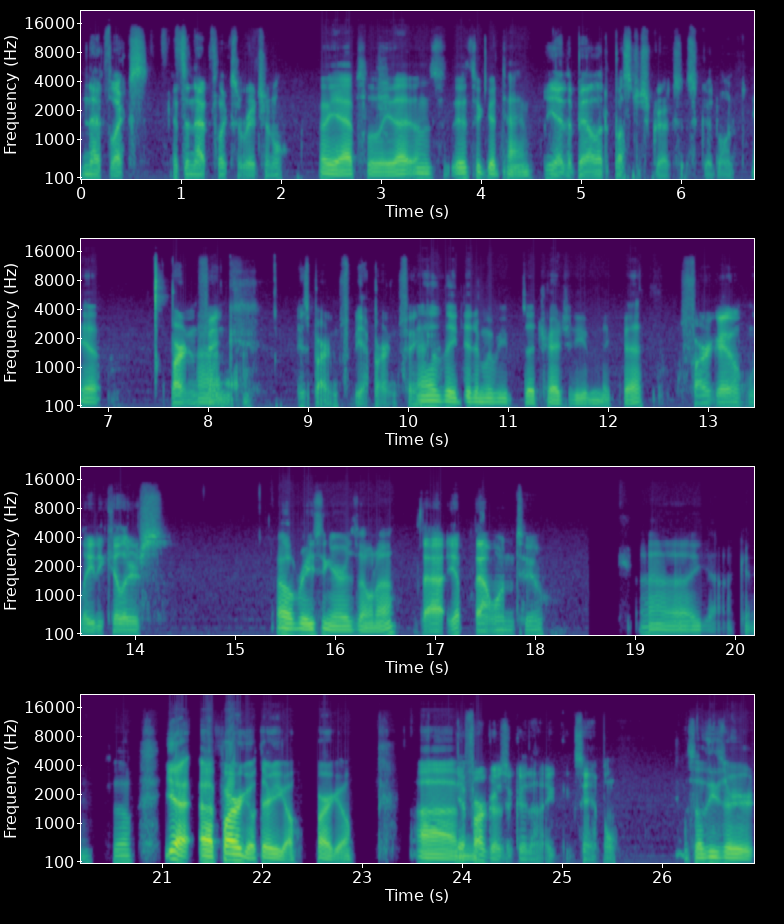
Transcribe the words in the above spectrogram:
Netflix. It's a Netflix original. Oh yeah, absolutely. That one's it's a good time. Yeah, the Ballad of Buster Scruggs is a good one. Yep. Barton Uh, Fink is Barton. Yeah, Barton Fink. Know they did a movie, The Tragedy of Macbeth. Fargo, Lady Killers. Oh, Raising Arizona. That. Yep, that one too. Uh, yeah. Okay. So yeah, uh, Fargo. There you go, Fargo. Um, yeah, Fargo's a good uh, example. So these are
